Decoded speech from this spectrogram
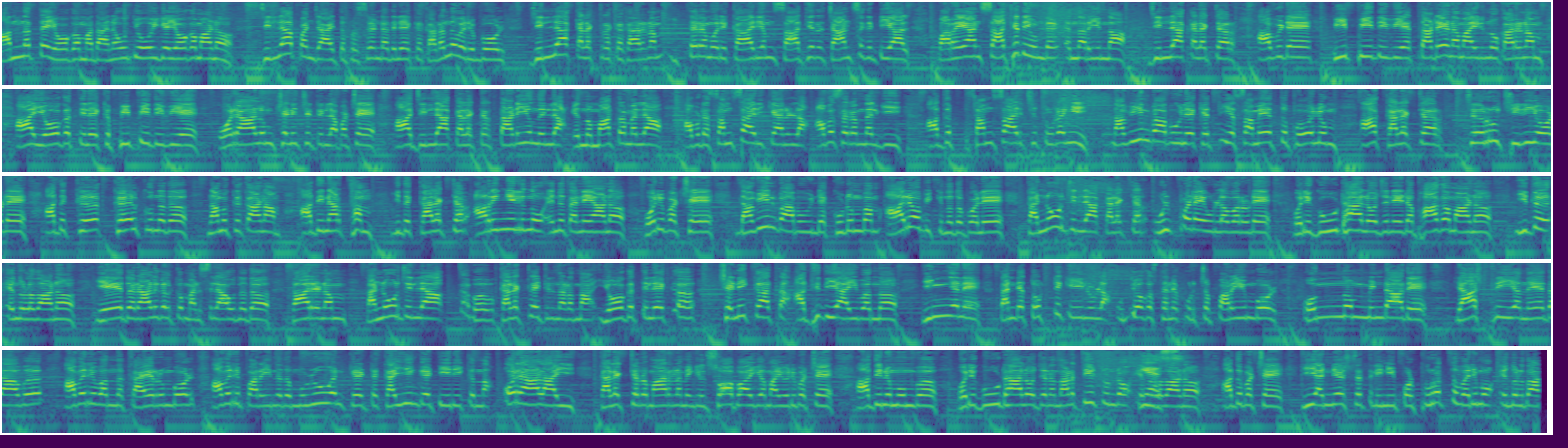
അന്നത്തെ യോഗം അത് അനൗദ്യോഗിക യോഗമാണ്. ജില്ലാ പഞ്ചായത്ത് പ്രസിഡന്റ് അതിലേക്ക് കടന്നു വരുമ്പോൾ ജില്ലാ കലക്ടർക്ക് കാരണം ഇത്തരമൊരു കാര്യം സാധ്യത ചാൻസ് കിട്ടിയാൽ പറയാൻ സാധ്യതയുണ്ട് എന്നറിയുന്ന ജില്ലാ കലക്ടർ അവിടെ പി പി ദിവ്യയെ തടയണമായിരുന്നു. കാരണം ആ യോഗത്തിലേക്ക് പി പി ദിവ്യയെ ഒരാളും ക്ഷണിച്ചിട്ടില്ല. പക്ഷേ ആ ജില്ലാ കലക്ടർ തടയുന്നില്ല എന്ന് മാത്രമല്ല അവിടെ സംസാരിക്കാനുള്ള അവസരം നൽകി. അത് സംസാരിച്ചു തുടങ്ങി. നവീൻ ബാബുവിലേക്ക് എത്തിയ സമയത്ത് പോലും ആ കലക്ടർ ചെറുചിരിയോടെ അത് കേൾക്കുന്നത് നമുക്ക് കാണാം. അതിനർത്ഥം ഇത് കലക്ടർ അറിഞ്ഞിരുന്നു എന്ന് തന്നെയാണ്. ഒരുപക്ഷെ നവീൻ ബാബുവിന്റെ കുടുംബം ആരോപിക്കുന്നത് പോലെ കണ്ണൂർ ജില്ലാ കലക്ടർ ഉൾപ്പെടെയുള്ളവരുടെ ഒരു ഗൂഢാലോചനയുടെ ഭാഗമാണ് ഇത് എന്നുള്ളതാണ് ഏതൊരാളുകൾക്കും മനസ്സിലാവുന്നത്. കാരണം കണ്ണൂർ ജില്ലാ കലക്ടറേറ്റിൽ നടന്ന യോഗത്തിലേക്ക് ക്ഷണിക്കാത്ത അതിഥിയായി വന്ന് ഇങ്ങനെ തന്റെ തൊട്ട് കീഴിലുള്ള ഉദ്യോഗസ്ഥനെ കുറിച്ച് പറയുമ്പോൾ ഒന്നും ഒന്നും മിണ്ടാതെ രാഷ്ട്രീയ നേതാവ് അവർ വന്ന് കയറുമ്പോൾ അവർ പറയുന്നത് മുഴുവൻ കേട്ട് കയ്യും കെട്ടിയിരിക്കുന്ന ഒരാളായി കലക്ടർ മാറണമെങ്കിൽ സ്വാഭാവികമായി ഒരുപക്ഷെ അതിനു മുമ്പ് ഒരു ഗൂഢാലോചന നടത്തിയിട്ടുണ്ടോ എന്നുള്ളതാണ്. അത് പക്ഷേ ഈ അന്വേഷണത്തിൽ ഇനിയിപ്പോൾ പുറത്തു വരുമോ എന്നുള്ളതാണ്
